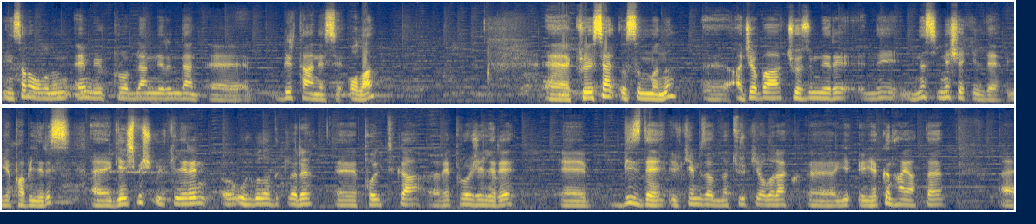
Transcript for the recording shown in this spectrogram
İnsanoğlunun en büyük problemlerinden bir tanesi olan küresel ısınmanın e, acaba çözümleri ne nasıl ne şekilde yapabiliriz? E, gelişmiş ülkelerin e, uyguladıkları e, politika ve projeleri e, biz de ülkemiz adına Türkiye olarak e, yakın hayatta e,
